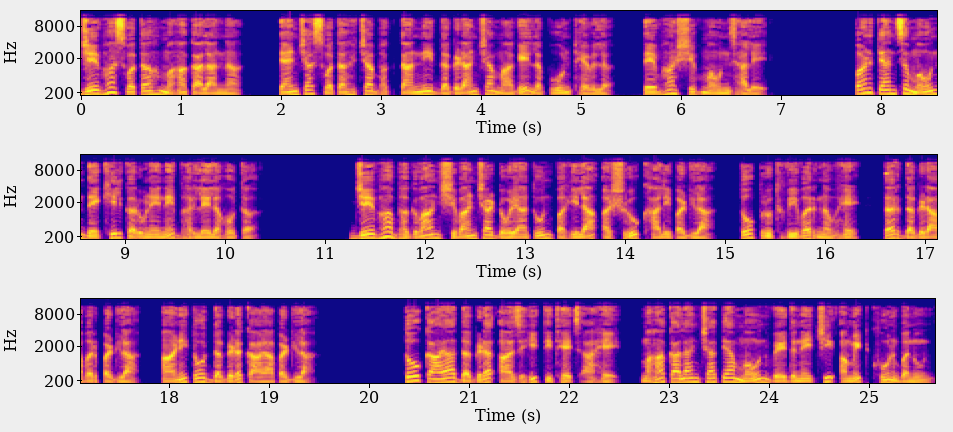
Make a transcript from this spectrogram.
जेव्हा स्वतः महाकालांना त्यांच्या स्वतःच्या भक्तांनी दगडांच्या मागे लपवून ठेवलं तेव्हा शिव मौन झाले. पण त्यांचं मौन देखील करुणेने भरलेलं होतं. जेव्हा भगवान शिवांच्या डोळ्यातून पहिला अश्रू खाली पडला तो पृथ्वीवर नव्हे तर दगडावर पडला आणि तो दगड काळा पडला. तो काळा दगड आजही तिथेच आहे महाकालांच्या त्या मौन वेदनेची अमिट खूण बनून.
